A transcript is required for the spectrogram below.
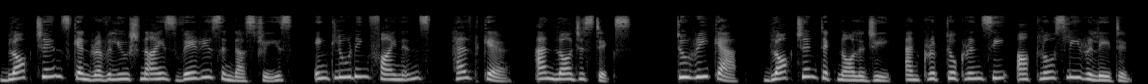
Blockchains can revolutionize various industries, including finance, healthcare, and logistics. To recap, blockchain technology and cryptocurrency are closely related.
